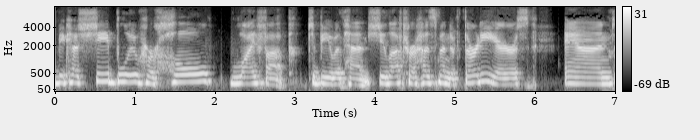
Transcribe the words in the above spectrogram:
because she blew her whole life up to be with him. She left her husband of 30 years. And,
